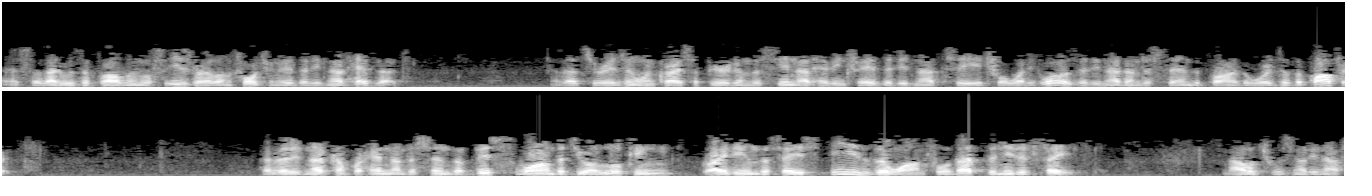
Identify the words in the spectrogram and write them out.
And so that was the problem of Israel. Unfortunately, they did not have that. And that's the reason when Christ appeared on the scene, not having faith, they did not see it for what it was. They did not understand the part of the words of the prophets. And they did not comprehend and understand that this one that you are looking right in the face is the one. For that, they needed faith. Knowledge was not enough.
